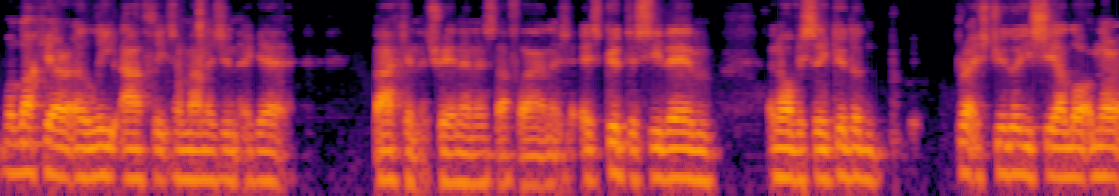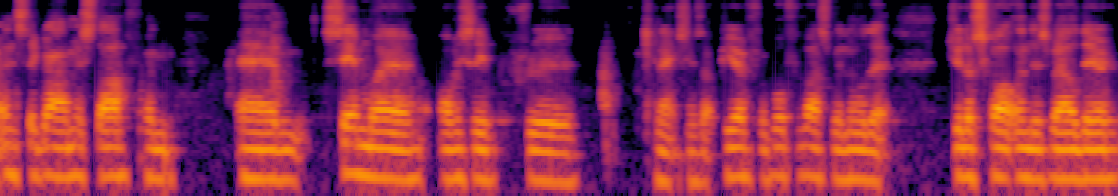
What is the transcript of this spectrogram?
we're lucky our elite athletes are managing to get back into training and stuff like that. And it's, it's good to see them, and obviously good on British judo. You see a lot on their Instagram and stuff, and um, same way obviously through connections up here for both of us. We know that judo Scotland as well. They're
